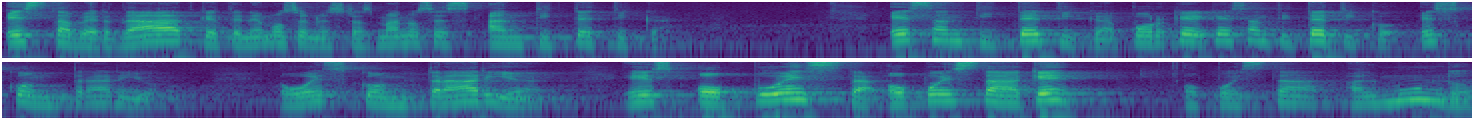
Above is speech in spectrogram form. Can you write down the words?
esta verdad que tenemos en nuestras manos es antitética. Es antitética. ¿Por qué? ¿Qué es antitético? Es contrario o es contraria. Es opuesta. ¿Opuesta a qué? Opuesta al mundo.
